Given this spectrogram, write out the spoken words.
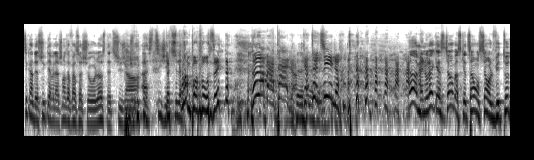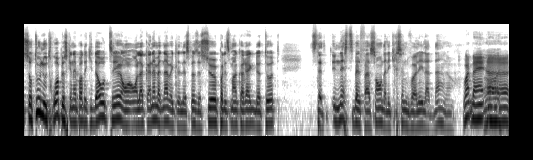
sais, quand tu su que tu avais la chance de faire ce show-là, c'était-tu genre, Asti, j'ai-tu T'as-tu la. pas me proposer? là? non, non, mais attends, là! Quand t'as dit, là? Non, mais une vraie question, parce que, tu sais, on sait, on le vit tous, surtout nous trois, plus que n'importe qui d'autre, tu sais, on, on la connaît maintenant avec l'espèce de sur politicement correct de tout. C'était une esti belle façon d'aller crisser une volée là-dedans, là. Ouais, ben, euh,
